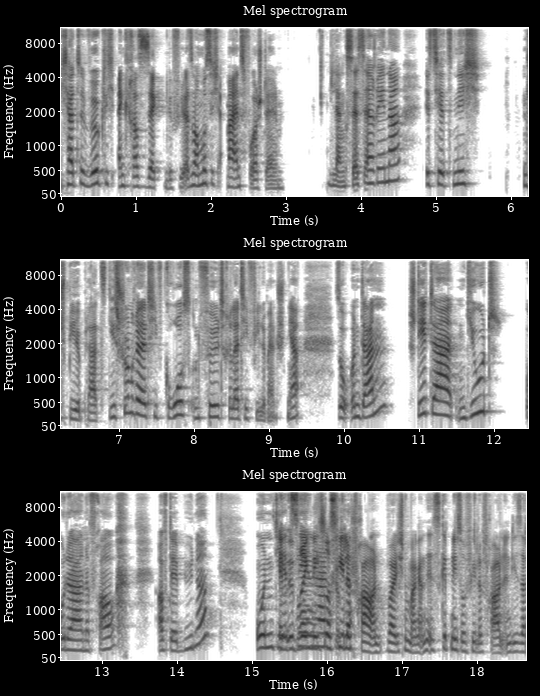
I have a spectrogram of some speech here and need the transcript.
Ich hatte wirklich ein krasses Sektengefühl. Also man muss sich mal eins vorstellen. Die Lanxess Arena ist jetzt nicht ein Spielplatz. Die ist schon relativ groß und füllt relativ viele Menschen, ja. So, und dann steht da ein Dude oder eine Frau auf der Bühne und die Im Übrigen nicht halt so viele Frauen, wollte ich nur mal ganz. Es gibt nicht so viele Frauen in dieser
